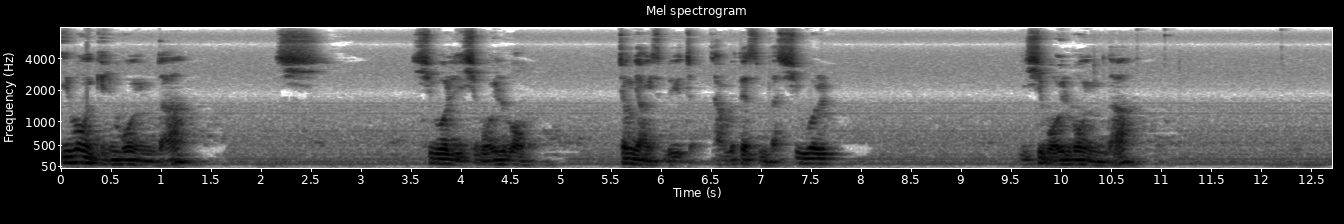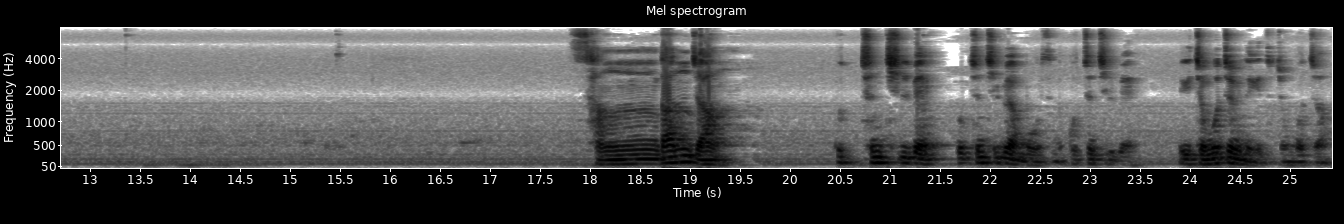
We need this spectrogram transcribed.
이봉이 기준봉입니다. 10월 25일봉 정리하겠습니다. 잘못됐습니다. 10월 25일봉입니다. 상단장 9700 9700 한번 보겠습니다. 9700 여기 정고점이 되겠죠. 정고점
